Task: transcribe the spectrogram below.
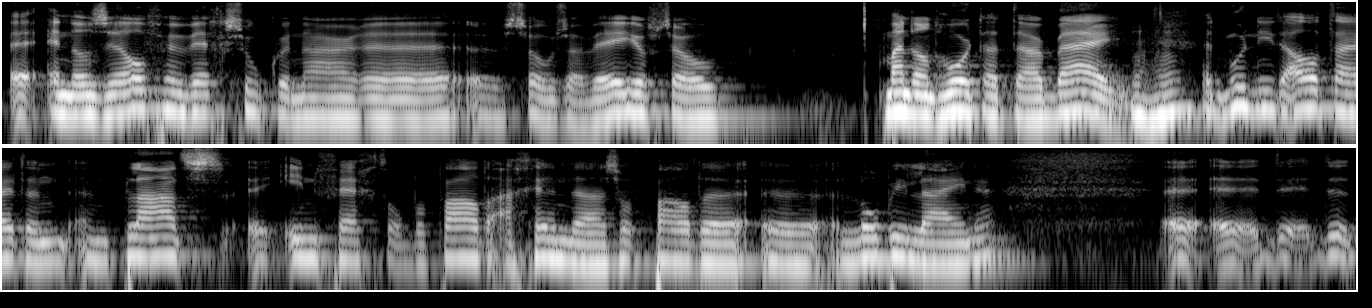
eh, en dan zelf hun weg zoeken naar eh eh, Sozawe of zo. Maar dan hoort dat daarbij. Mhm. Het moet niet altijd een, een plaats eh, invechten op bepaalde agenda's of bepaalde eh, lobbylijnen. De-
